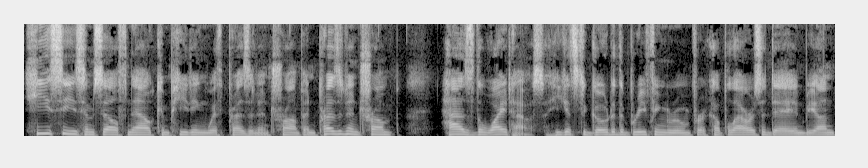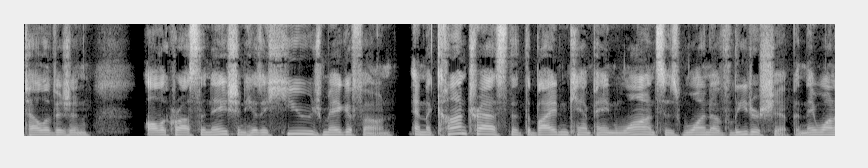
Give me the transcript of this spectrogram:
he sees himself now competing with President Trump, and President Trump has the White House. He gets to go to the briefing room for a couple hours a day and be on television all across the nation. He has a huge megaphone. And the contrast that the Biden campaign wants is one of leadership. And they want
